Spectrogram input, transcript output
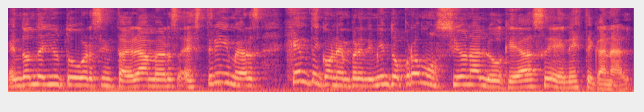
en donde youtubers, instagramers, streamers, gente con emprendimiento promociona lo que hace en este canal.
